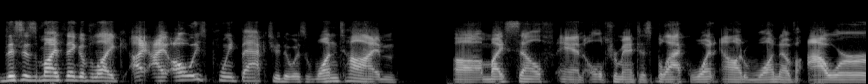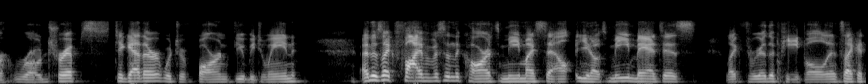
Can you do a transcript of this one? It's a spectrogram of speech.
this is my thing of like, I, I always point back to there was one time uh, myself and Ultramantis Black went on one of our road trips together, which are far and few between. And there's like five of us in the car. It's me, myself, you know, it's me, Mantis, like three other people. And it's like a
